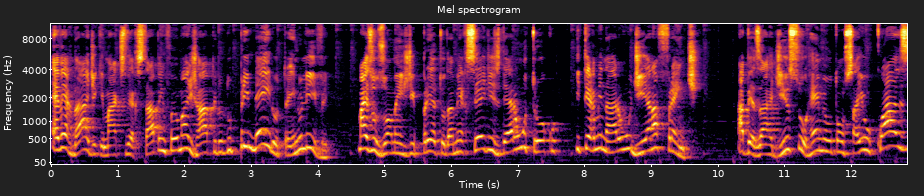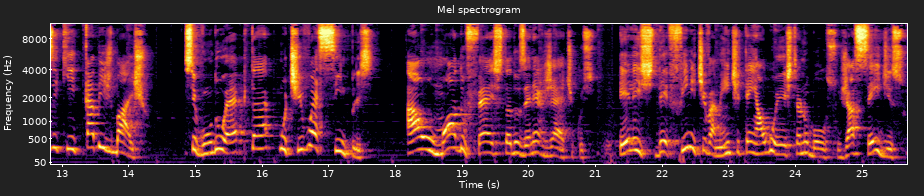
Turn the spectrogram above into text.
É verdade que Max Verstappen foi o mais rápido do primeiro treino livre, mas os homens de preto da Mercedes deram o troco e terminaram o dia na frente. Apesar disso, Hamilton saiu quase que cabisbaixo. Segundo o Hepta, motivo é simples. Há um modo festa dos energéticos. Eles definitivamente têm algo extra no bolso, já sei disso.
